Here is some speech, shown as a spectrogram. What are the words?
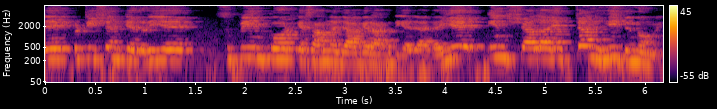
एक पटिशन के ज़रिए सुप्रीम कोर्ट के सामने जाके रख दिया जाएगा। ये इन ये चंद ही दिनों में।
